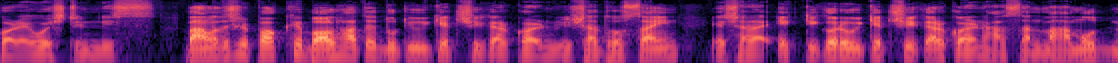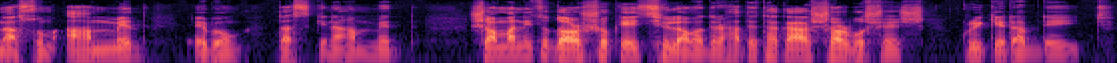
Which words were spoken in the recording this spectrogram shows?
করে ওয়েস্ট ইন্ডিজ। বাংলাদেশের পক্ষে বল হাতে দুটি উইকেট শিকার করেন রিশাদ হোসাইন। এছাড়া একটি করে উইকেট শিকার করেন হাসান মাহমুদ, নাসুম আহমেদ এবং তাসকিন আহমেদ। সম্মানিত দর্শক এই ছিল আমাদের হাতে থাকা সর্বশেষ ক্রিকেট আপডেট।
